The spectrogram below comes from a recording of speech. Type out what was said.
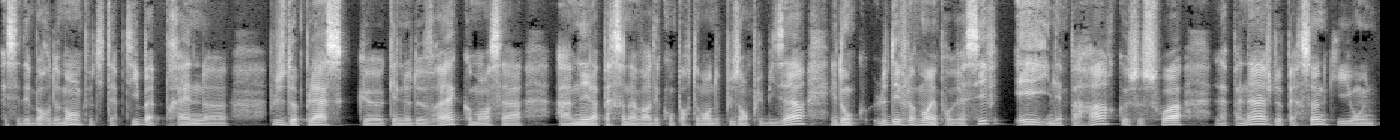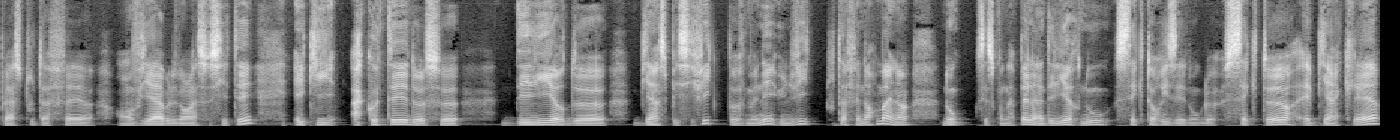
Et ces débordements, petit à petit, bah, prennent euh, plus de place qu'elles ne devraient, commencent à, à, amener la personne à avoir des comportements de plus en plus bizarres. Et donc, le développement est progressif et il n'est pas rare que ce soit l'apanage de personnes qui ont une place tout à fait euh, enviable dans la société et qui, à côté de ce délires de bien spécifiques peuvent mener une vie tout à fait normale. Hein. Donc c'est ce qu'on appelle un délire, nous, sectorisé. Donc le secteur est bien clair,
